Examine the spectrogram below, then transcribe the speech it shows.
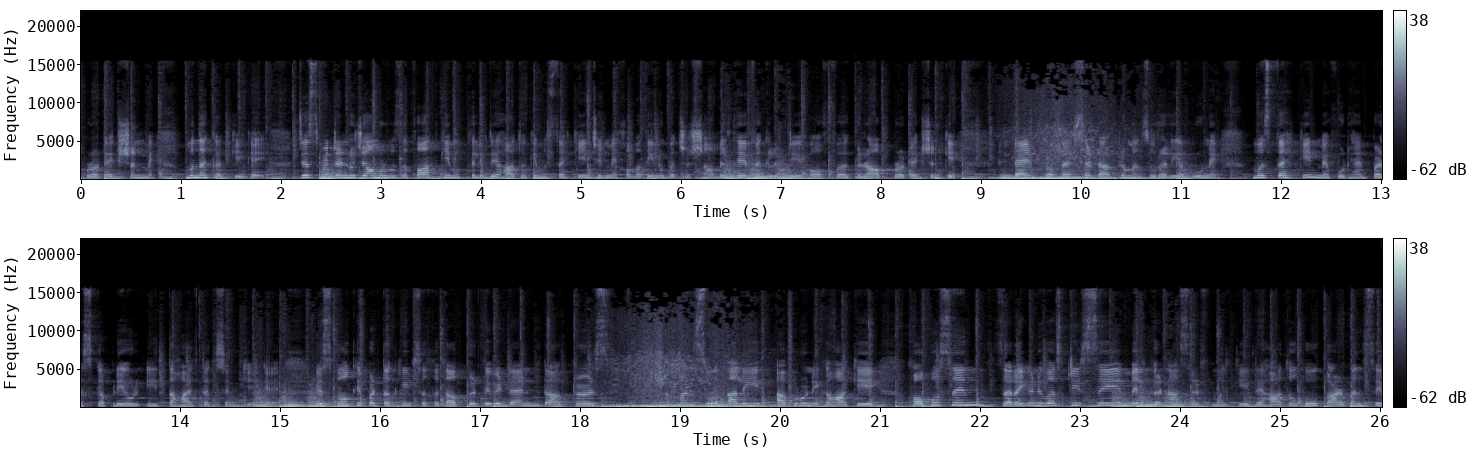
प्रोटेक्शन में मुनद की गई, जिसमें टंडोजाम और मुजफ़ात की मुख्तलिफ़ देहातों के मुस्तकिन, जिनमें खवतिन और बच्चे शामिल थे फैकल्टी ऑफ़ क्राफ्ट प्रोटेक्शन के इंडेंट प्रोफेसर डॉक्टर मंसूर अली अबरू ने मुस्तकिन में फ़ूड हैम्पर्स कपड़े और ईद तहफ़ तकसीम किए गए। इस मौके पर तकरीब से खिताब करते हुए डैन डॉक्टर्स मंसूर अली अबरू ने कहा कि होपोसिन जरा यूनिवर्सिटी से मिलकर न सिर्फ़ मुल्क की देहातों को कार्बन से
